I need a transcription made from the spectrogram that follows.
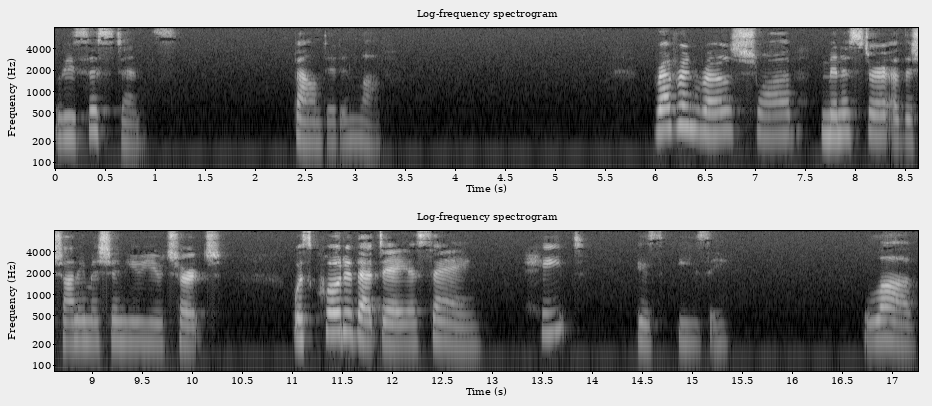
Resistance founded in love. Reverend Rose Schwab, minister of the Shawnee Mission UU Church, was quoted that day as saying, Hate is easy. Love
